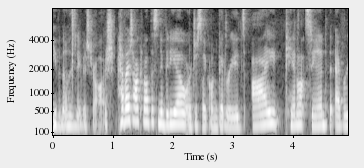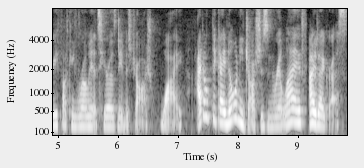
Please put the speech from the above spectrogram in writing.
even though his name is Josh. Have I talked about this in a video or just like on Goodreads? I cannot stand that every fucking romance hero's name is Josh. Why? I don't think I know any Joshes in real life. I digress.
